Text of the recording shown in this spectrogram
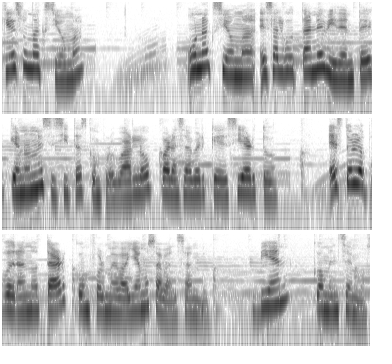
¿qué es un axioma? Un axioma es algo tan evidente que no necesitas comprobarlo para saber que es cierto. Esto lo podrán notar conforme vayamos avanzando. Bien, comencemos.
